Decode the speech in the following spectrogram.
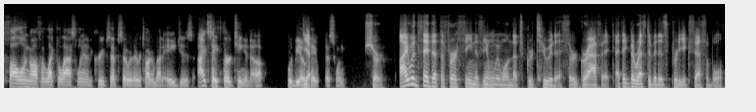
following off of like the last Land of the Creeps episode where they were talking about ages, I'd say 13 and up would be okay Yep. with this one. Sure. I would say that the first scene is the only one that's gratuitous or graphic. I think the rest of it is pretty accessible.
